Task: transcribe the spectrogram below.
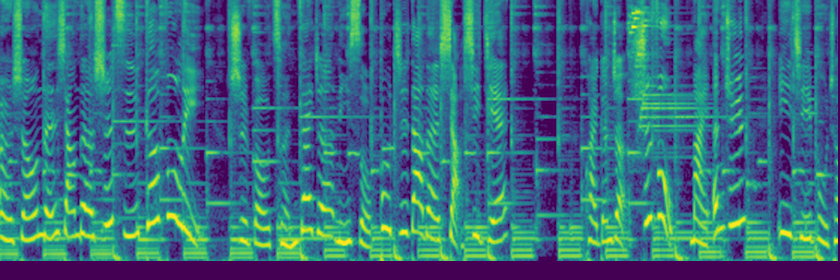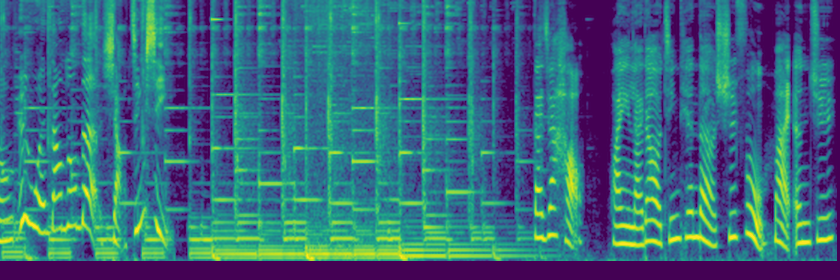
耳熟能详的诗词歌赋里，是否存在着你所不知道的小细节？快跟着师傅麦恩居一起补充韵文当中的小惊喜！大家好，欢迎来到今天的师傅麦恩居。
